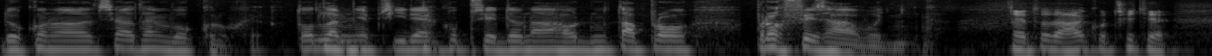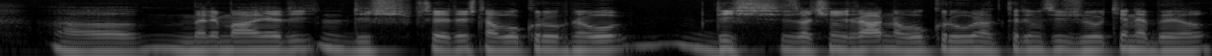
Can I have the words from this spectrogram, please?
dokonale třeba ten okruh. Jako, tohle hmm. mně přijde jako přidaná hodnota pro profi závodníka. Je to tak, určitě. Minimálně, když přijedeš na okruh, nebo když začneš hrát na okruhu, na kterým jsi v životě nebyl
